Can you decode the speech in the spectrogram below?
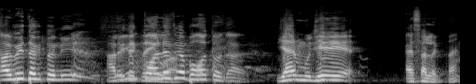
अभी तक तो नहीं। अभी लेकिन तक कॉलेज। में बहुत होता है। यार मुझे ऐसा लगता है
